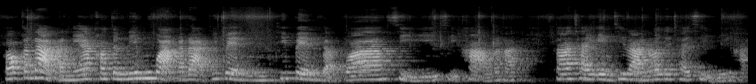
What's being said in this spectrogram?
เพราะกระดาษอันนี้เขาจะนิ่มกว่ากระดาษที่เป็นที่เป็นแบบว่าสีสีขาวนะคะ ถ้าใช้เองที่ร้านก็จะใช้สีนี้ค่ะ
